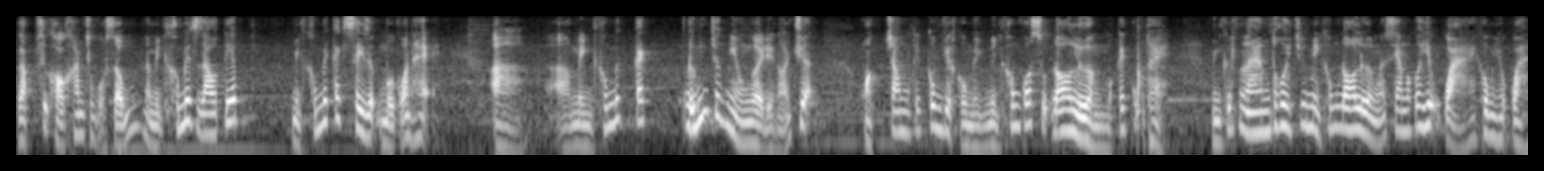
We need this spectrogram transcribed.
gặp sự khó khăn trong cuộc sống là mình không biết giao tiếp mình không biết cách xây dựng mối quan hệ. À, à, mình không biết cách đứng trước nhiều người để nói chuyện. Hoặc trong cái công việc của mình mình không có sự đo lường một cách cụ thể. Mình cứ làm thôi chứ mình không đo lường nó xem nó có hiệu quả hay không hiệu quả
